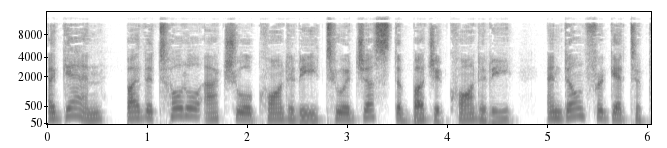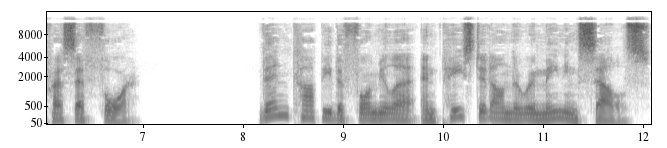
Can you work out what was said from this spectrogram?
Again, by the total actual quantity to adjust the budget quantity, and don't forget to press F4. Then copy the formula and paste it on the remaining cells.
